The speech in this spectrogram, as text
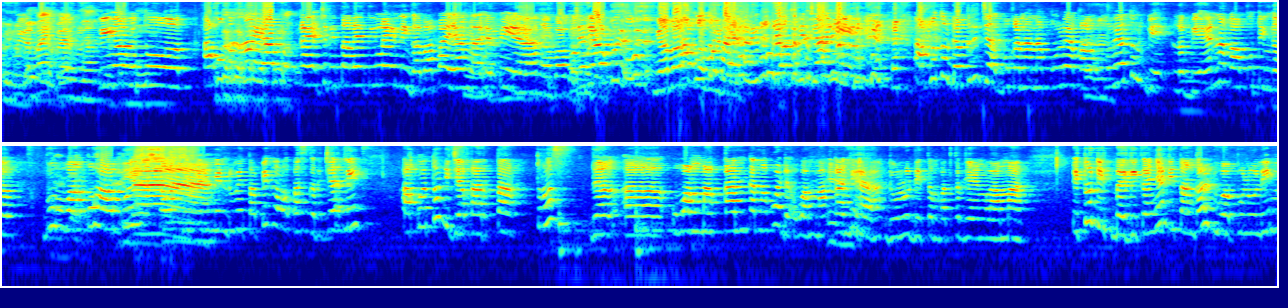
Minumnya Iya, banyak. Iya betul. Aku pernah ya kayak cerita nggak apa-apa ya nggak happy ya. Iya, nggak apa-apa, Jadi aku tuh Nggak apa-apa, Aku tuh Bunda. pada hari itu udah kerja nih. Aku tuh udah kerja bukan anak kuliah. Kalau kuliah tuh lebih lebih enak aku tinggal bu uangku habis dikirimin duit. Tapi kalau pas kerja nih aku tuh di Jakarta terus da- eh, uang makan kan aku ada uang makan ya dulu di tempat kerja yang lama itu dibagikannya di tanggal 25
